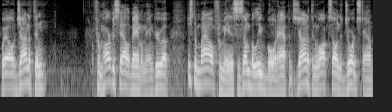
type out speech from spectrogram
Well, Jonathan from Harvest, Alabama, man, grew up just a mile from me. This is unbelievable what happens. Jonathan walks on to Georgetown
